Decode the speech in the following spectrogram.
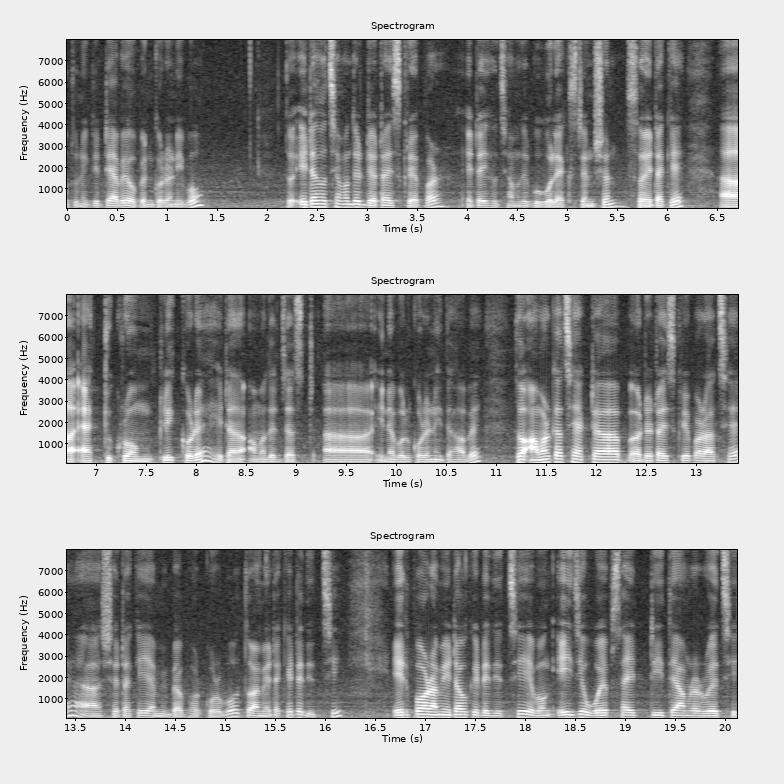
নতুন একটি ট্যাবে ওপেন করে নিব। তো এটা হচ্ছে আমাদের ডেটা স্ক্রেপার এটাই হচ্ছে আমাদের গুগল এক্সটেনশন সো এটাকে অ্যাড টু ক্রোম ক্লিক করে এটা আমাদের জাস্ট ইনেবল করে নিতে হবে। তো আমার কাছে একটা ডেটা স্ক্রেপার আছে সেটাকেই আমি ব্যবহার করব, তো আমি এটা কেটে দিচ্ছি। এরপর আমি এটাও কেটে দিচ্ছি এবং এই যে ওয়েবসাইটটিতে আমরা রয়েছি,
